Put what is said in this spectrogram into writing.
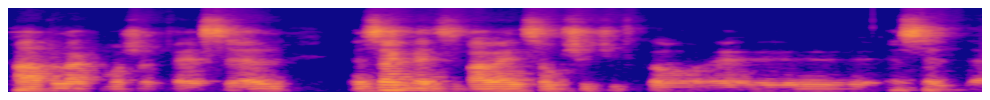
Pawlak, może PSL zagrać z Wałęsą przeciwko e, SLD.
